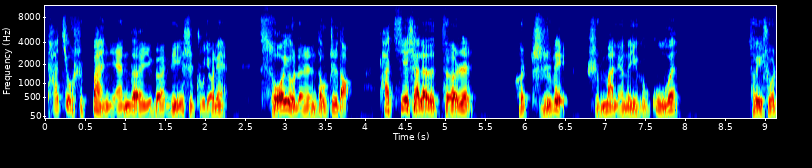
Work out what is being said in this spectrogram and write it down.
他就是半年的一个临时主教练。所有的人都知道，他接下来的责任和职位是曼联的一个顾问。所以说，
